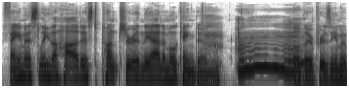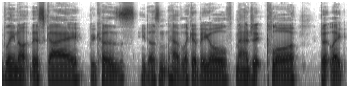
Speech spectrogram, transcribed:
famously the hardest puncher in the animal kingdom. Ah. Although presumably not this guy because he doesn't have like a big old magic claw. But like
